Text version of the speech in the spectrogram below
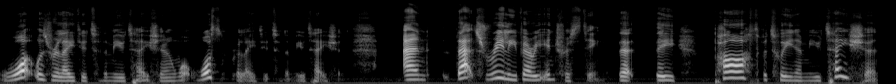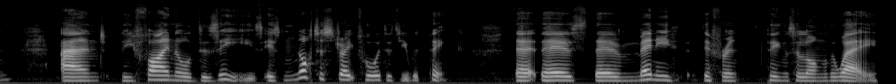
what was related to the mutation and what wasn't related to the mutation. And that's really very interesting that the path between a mutation and the final disease is not as straightforward as you would think. There, there's there are many different things along the way,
